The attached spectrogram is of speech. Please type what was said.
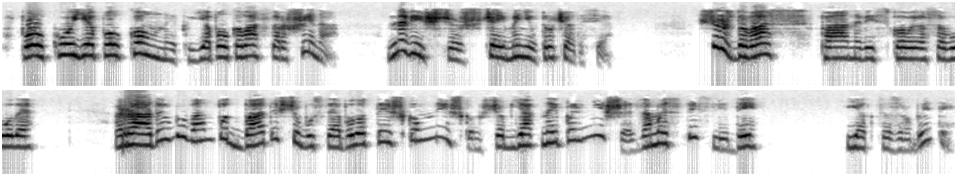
В полку є полковник, я полкова старшина. Навіщо ж ще й мені втручатися? Що ж до вас, пане військовий осавуле, радив би вам подбати, щоб усе було тишком-нишком, щоб якнайпильніше замести сліди. Як це зробити?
